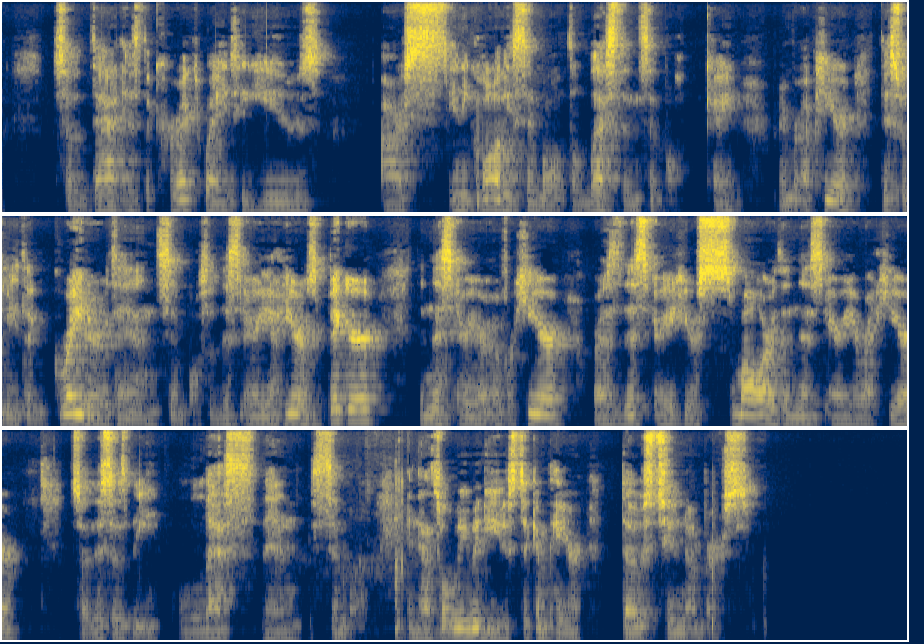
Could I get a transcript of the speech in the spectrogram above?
So that is the correct way to use our inequality symbol, the less than symbol. Okay, remember up here, this would be the greater than symbol. So this area here is bigger than this area over here, whereas this area here is smaller than this area right here. So this is the less than symbol. And that's what we would use to compare those two numbers.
